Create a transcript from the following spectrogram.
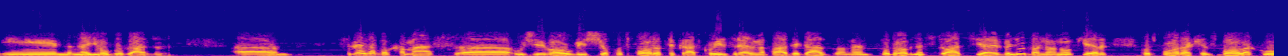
in na jugu Gaza. Um, Seveda bo Hamas uh, užival višjo podporo takrat, ko Izrael napade Gazo. Ne? Podobna situacija je v Libanonu, kjer podpora Hezbolahu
